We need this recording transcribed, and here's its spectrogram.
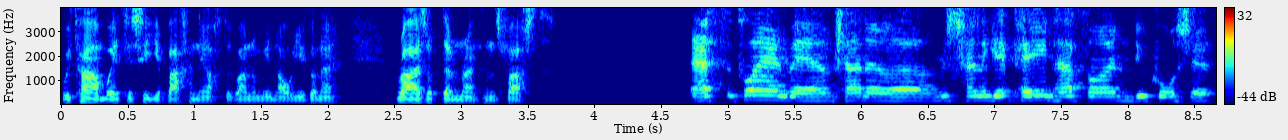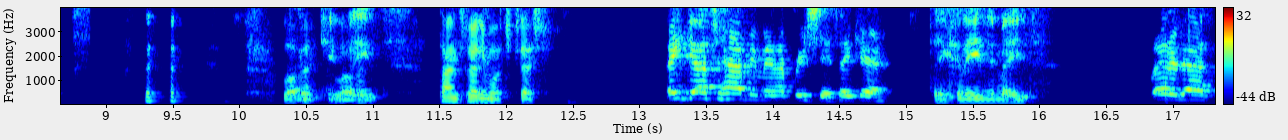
we can't wait to see you back in the octagon. And we know you're going to rise up them rankings fast. That's the plan, man. I'm trying to, uh, I'm just trying to get paid and have fun and do cool shit. Love Thank it. You, Love mate. it. Thanks very much, Chris. Thank you guys for having me, man. I appreciate it. Take care. Take it easy, mate. Later, guys.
